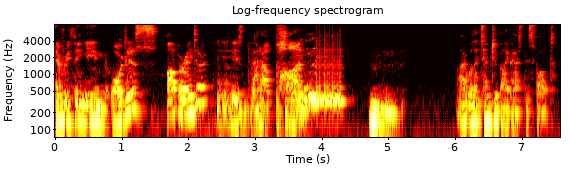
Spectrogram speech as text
everything in orders, operator? Hmm. Is that a pun? Hmm. I will attempt to bypass this fault.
